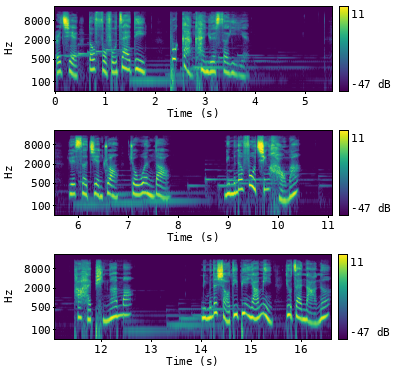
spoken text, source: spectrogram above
而且都俯伏在地，不敢看约瑟一眼。约瑟见状，就问道：“你们的父亲好吗？他还平安吗？你们的小弟卞雅敏又在哪呢？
